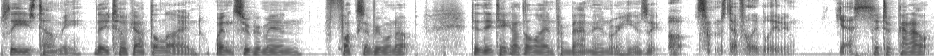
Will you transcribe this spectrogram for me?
Please tell me they took out the line when Superman fucks everyone up. Did they take out the line from Batman where he was like, "Oh, something's definitely bleeding"? Yes. They took that out.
